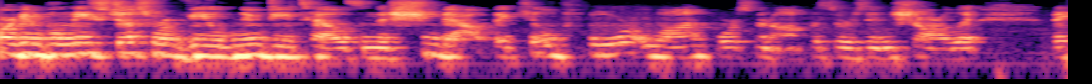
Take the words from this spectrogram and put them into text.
Oregon police just revealed new details in the shootout that killed four law enforcement officers in Charlotte. They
